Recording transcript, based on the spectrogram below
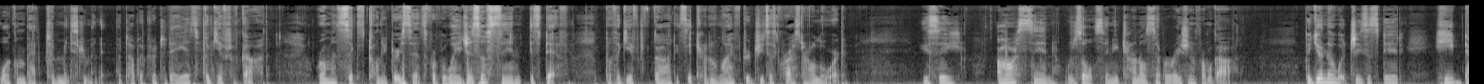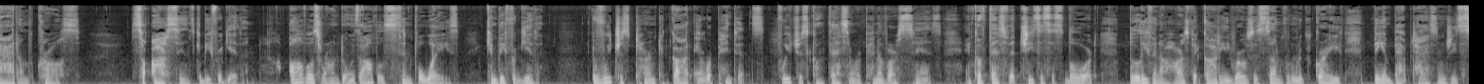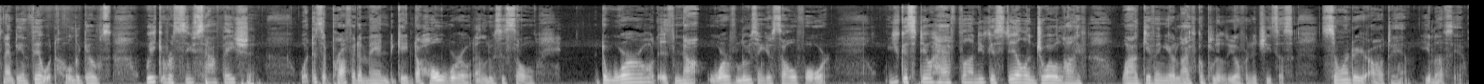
Welcome back to Ministry Minute. The topic for today is the gift of God. Romans 6:23 says, "For the wages of sin is death, but the gift of God is eternal life through Jesus Christ our Lord." You see, our sin results in eternal separation from God. But you know what Jesus did? He died on the cross so our sins can be forgiven. All those wrongdoings, all those sinful ways can be forgiven. If we just turn to God in repentance, if we just confess and repent of our sins and confess that Jesus is Lord, believe in our hearts that God He rose His Son from the grave, being baptized in Jesus' name, being filled with the Holy Ghost, we can receive salvation. What does it profit a man to gain the whole world and lose his soul? The world is not worth losing your soul for. You can still have fun, you can still enjoy life while giving your life completely over to Jesus. Surrender your all to Him. He loves you.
